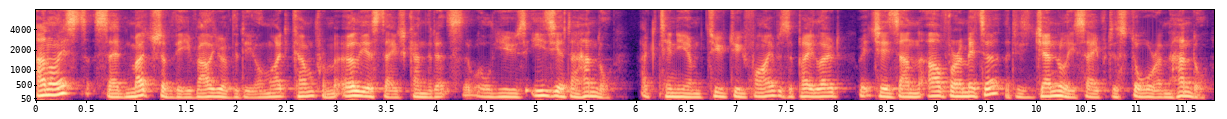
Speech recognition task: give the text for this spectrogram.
Analysts said much of the value of the deal might come from earlier stage candidates that will use easier to handle actinium 225 as a payload, which is an alpha emitter that is generally safer to store and handle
